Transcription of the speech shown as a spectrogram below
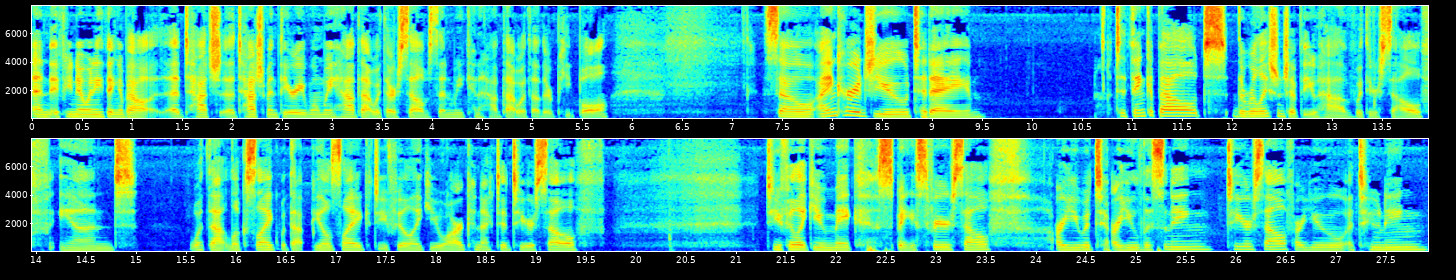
And if you know anything about attach attachment theory, when we have that with ourselves, then we can have that with other people. So I encourage you today to think about the relationship that you have with yourself and what that looks like, what that feels like. Do you feel like you are connected to yourself? Do you feel like you make space for yourself? Are you att- are you listening to yourself? Are you attuning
